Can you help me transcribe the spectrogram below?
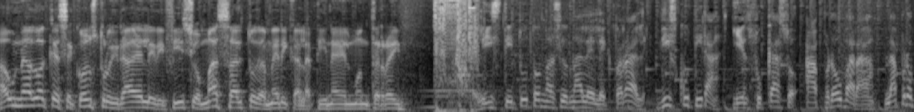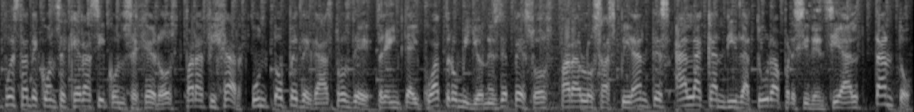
aunado a que se construirá el edificio más alto de América Latina en Monterrey. El Instituto Nacional Electoral discutirá y en su caso aprobará la propuesta de consejeras y consejeros para fijar un tope de gastos de 34 millones de pesos para los aspirantes a la candidatura presidencial, tanto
